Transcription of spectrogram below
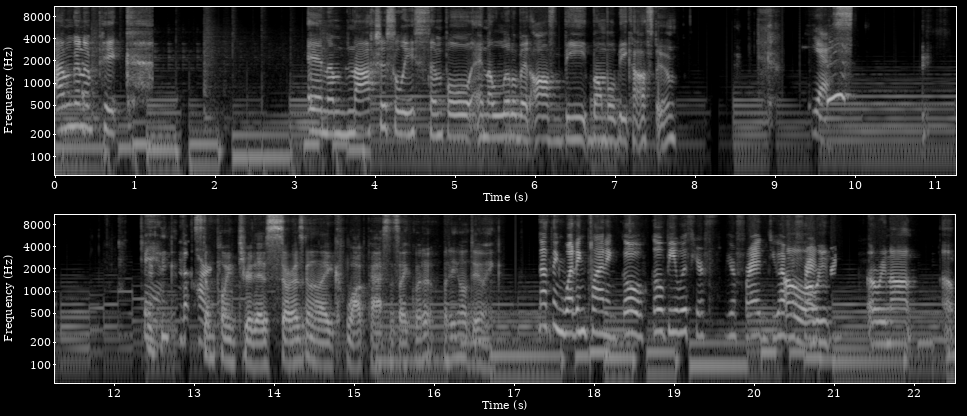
I'm gonna pick an obnoxiously simple and a little bit offbeat Bumblebee costume. Yes. I Bam. think The at some card. point through this, Sora's gonna like walk past and it's like, what? Are, what are y'all doing? Nothing. Wedding planning. Go. Go be with your your friend. You have Oh, a are we? right? Are we not? Oh,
